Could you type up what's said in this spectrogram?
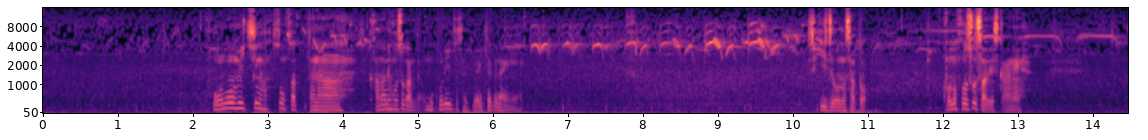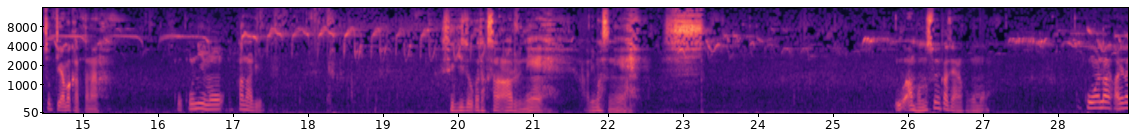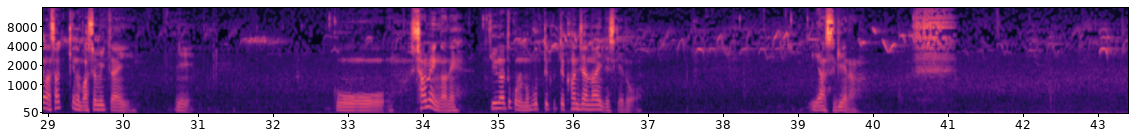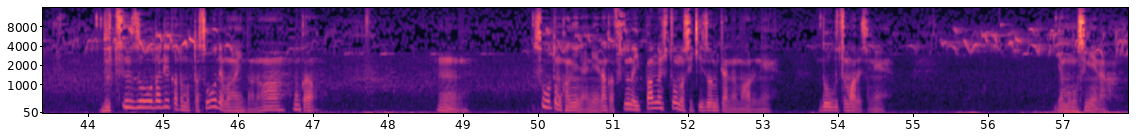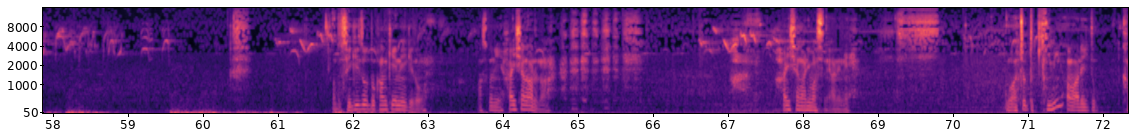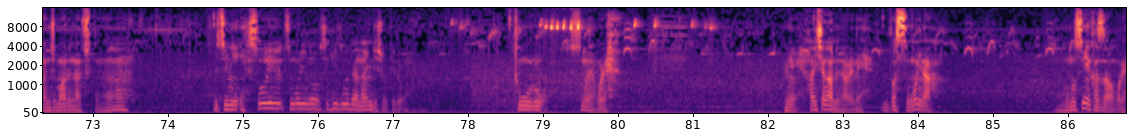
この道が細かったなかなり細かった。もうこれ以上先は行きたくないね。石像の里。この細さですからね。ちょっとやばかったな。ここにもかなり石像がたくさんあるね。ありますね。うわ、ものすごい風やな、ここも。ここはな、あれだな、さっきの場所みたいに、こう、斜面がね、急なところ登ってくって感じじゃないですけど、いや、すげえな。仏像だけかと思ったらそうでもないんだな。なんか、うん。そうとも限らないね。なんか普通の一般の人の石像みたいなのもあるね。動物もあるしね。いや、ものすげえな。あと石像と関係ねえけど、あそこに廃車があるな。廃車がありますね、あれね。うわ、ちょっと気味が悪いと感じもあるな、ちょっとな。別に、そういうつもりの石像ではないんでしょうけど。灯籠。すごいな、これ。ね廃車があるね、あれね。うわ、すごいな。ものすげえ数だわ、これ。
